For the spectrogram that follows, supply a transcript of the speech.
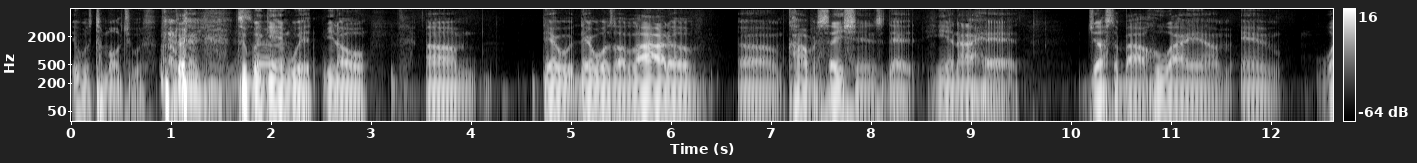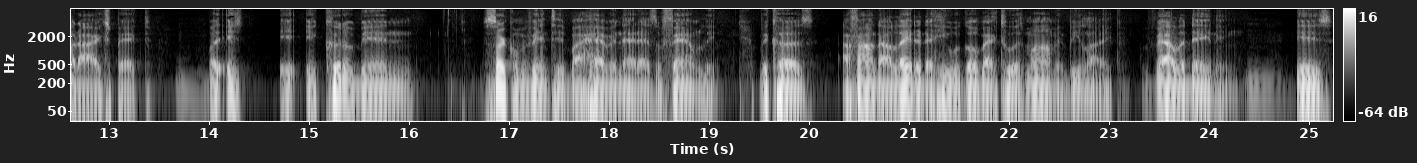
it was tumultuous to begin with. You know, um, there there was a lot of um, conversations that he and I had just about who I am and what I expect, but it it, it could have been circumvented by having that as a family because I found out later that he would go back to his mom and be like validating is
